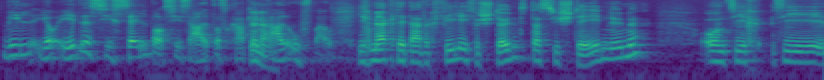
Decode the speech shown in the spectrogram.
weil ja jedes sich selber sein Alterskapital genau. aufbaut. Ich merke dort einfach, viele verstehen das System nicht mehr und sich, sie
